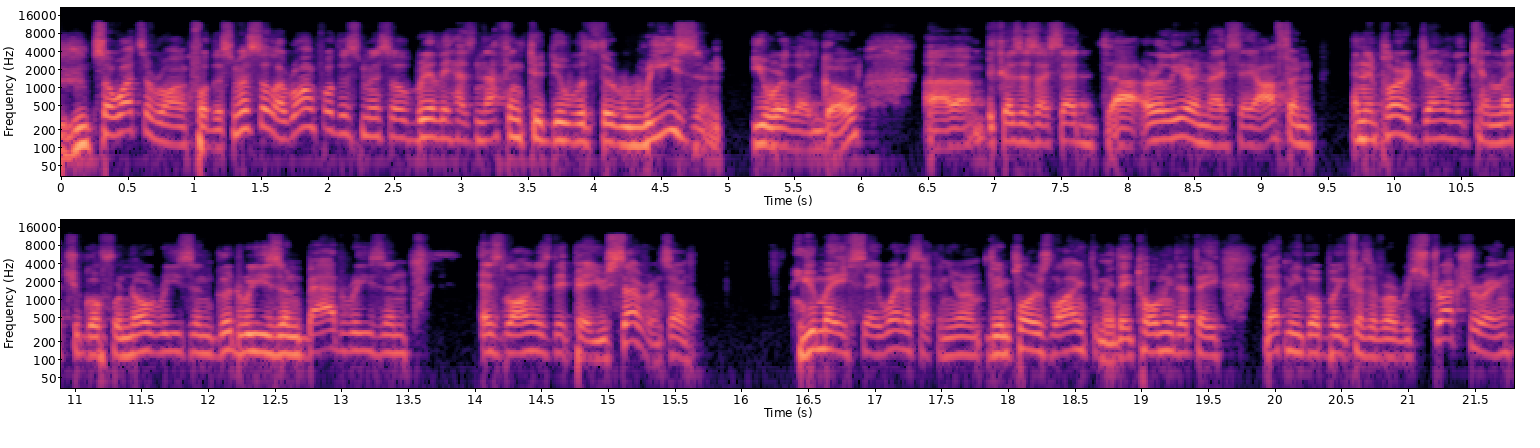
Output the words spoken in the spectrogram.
Mm-hmm. So, what's a wrongful dismissal? A wrongful dismissal really has nothing to do with the reason you were let go, uh, because as I said uh, earlier, and I say often, an employer generally can let you go for no reason, good reason, bad reason, as long as they pay you severance. So, you may say, wait a second, you're, the employer is lying to me. They told me that they let me go because of a restructuring,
